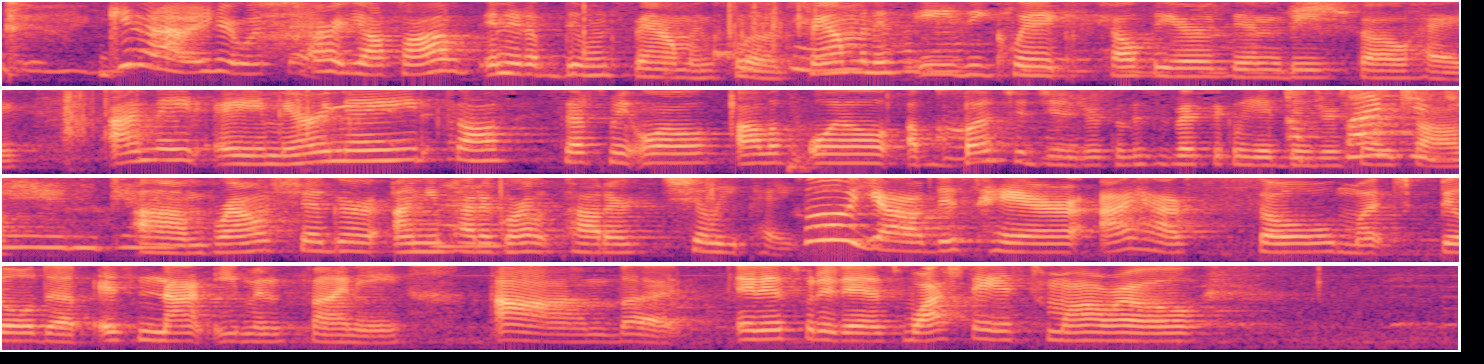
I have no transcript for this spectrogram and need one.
Get out of here with that. All right, y'all. So I ended up doing salmon. Look, salmon is easy, quick, healthier than beef. So hey, I made a marinade sauce, sesame oil, olive oil, a bunch of ginger. So this is basically a ginger a soy sauce. Um, brown sugar, onion powder, garlic powder, chili paste. Oh, y'all, this hair, I have so much buildup. It's not even funny. Um, but it is what it is. Wash day is tomorrow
